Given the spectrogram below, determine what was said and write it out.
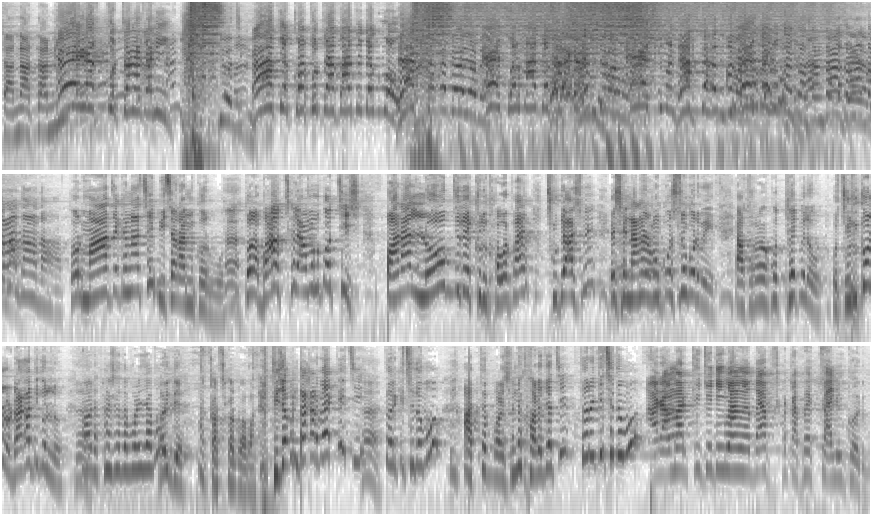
টানা টানি এই একটু টানাটানি? কাকে কত টাকা আছে দেখব? এক টাকা দেওয়া যাবে। এই তোর মা দেখো এক টাকা দিতে। তোর যেখানে আছে বিচার আমি করব। তোরা বাপ ছেলে এমন করছিস পাড়ার লোক যদি একটু খবর পায় ছুটে আসবে এসে নানা রকম প্রশ্ন করবে। এত টাকা কোথায় পেল? ও চুরি করল ডাকাতি করল? আরে ফাঁসাতে পড়ে যাব। ওই দে। আর কাজ কর বাবা। তুই যখন টাকার ব্যাগ পেয়েছি হ্যাঁ। তোর কিছু দেবো? আর তোর পড়াশোনা খরচ আছে তোর কিছু দেবো? আর আমার কিছু দিন আমি ব্যবসাটা ফের চালু করব।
